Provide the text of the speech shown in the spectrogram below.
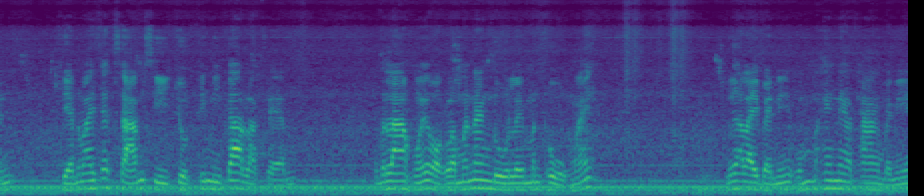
นเขียนไว้สักสามสี่จุดที่มีเก้าหลักแสน เวลาหวยออกเรามานั่งดูเลยมันถูกไหมหรืออะไรแบบนี้ผมให้แนวทางแบบนี้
